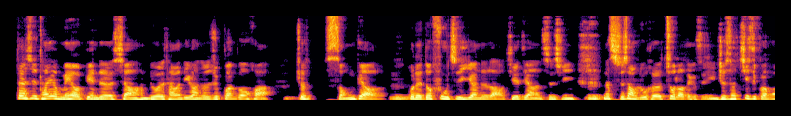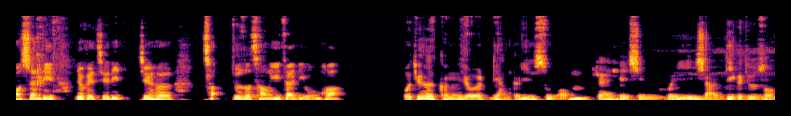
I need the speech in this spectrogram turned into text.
但是它又没有变得像很多的台湾地方说就观光化，就怂掉了，嗯，或者都复制一样的老街这样的事情。嗯，那实际上如何做到这个事情？就是它既是观光圣地，又可以结地结合倡，就是说倡议在地文化。我觉得可能有两个因素哦，嗯，现在可以先回忆一下。第一个就是说，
